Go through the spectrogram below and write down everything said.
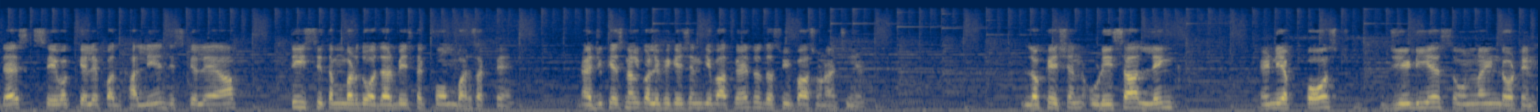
डेस्क सेवक के लिए पद खाली हैं, जिसके लिए आप 30 सितंबर 2020 तक फॉर्म भर सकते हैं। एजुकेशनल क्वालिफिकेशन की बात करें तो दसवीं पास होना चाहिए। Location Orissa link India post G D S online dot in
